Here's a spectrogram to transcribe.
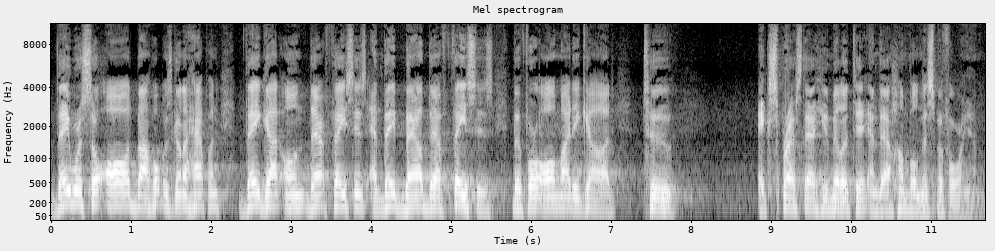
they were so awed by what was going to happen, they got on their faces and they bowed their faces before Almighty God to express their humility and their humbleness before Him.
